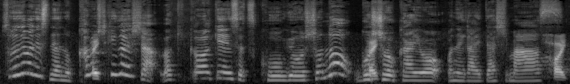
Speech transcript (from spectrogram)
それではですね、あの株式会社脇川建設工業所のご紹介をお願いいたします。はい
